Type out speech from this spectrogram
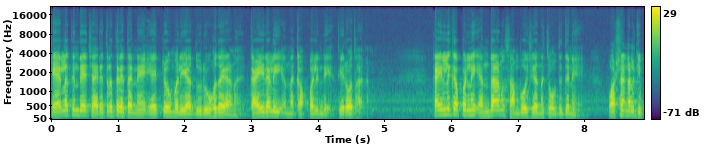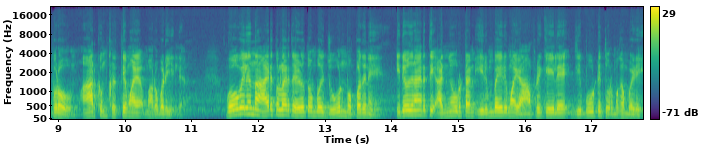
കേരളത്തിന്റെ ചരിത്രത്തിലെ തന്നെ ഏറ്റവും വലിയ ദുരൂഹതയാണ് കൈരളി എന്ന കപ്പലിന്റെ തിരോധാനം. കൈരളി കപ്പലിന് എന്താണ് സംഭവിച്ചതെന്ന ചോദ്യത്തിന് വർഷങ്ങൾക്കിപ്പുറവും ആർക്കും കൃത്യമായ മറുപടിയില്ല. ഗോവയിൽ നിന്ന് ആയിരത്തി തൊള്ളായിരത്തി എഴുപത്തൊമ്പത് ജൂൺ മുപ്പതിന് ഇരുപതിനായിരത്തി അഞ്ഞൂറ് ടൺ ഇരുമ്പയിരുമായി ആഫ്രിക്കയിലെ ജിബൂട്ടി തുറമുഖം വഴി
